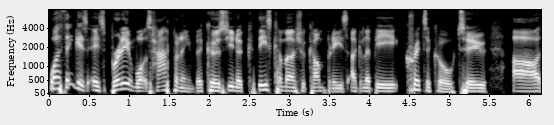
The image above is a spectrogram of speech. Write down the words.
Well, I think it's it's brilliant what's happening because you know these commercial companies are going to be critical to our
